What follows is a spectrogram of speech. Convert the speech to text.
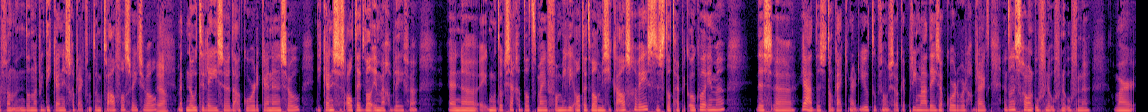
van, dan heb ik die kennis gebruikt van toen ik 12 was, weet je wel. Ja. Met noten lezen, de akkoorden kennen en zo. Die kennis is altijd wel in me gebleven. En ik moet ook zeggen dat mijn familie altijd wel muzikaal is geweest. Dus dat heb ik ook wel in me. Dus ja, dus dan kijk ik naar de YouTube-films. Oké, prima, deze akkoorden worden gebruikt. En dan is het gewoon oefenen, oefenen, oefenen. Maar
